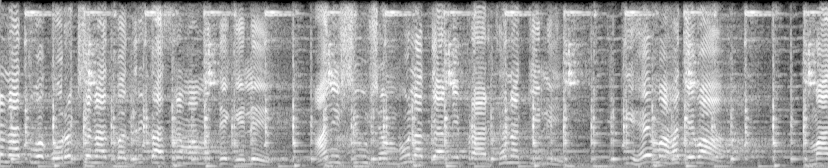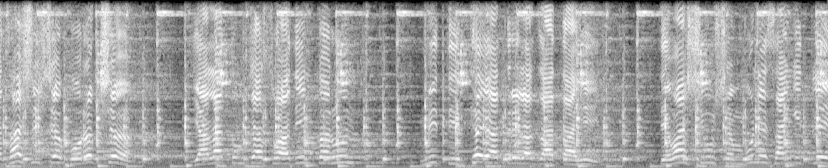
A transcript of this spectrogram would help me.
मच्छिंद्रनाथ व गोरक्षनाथ बद्रिकाश्रमामध्ये गेले. आणि शिव शंभूला त्यांनी प्रार्थना केली की हे महादेवा माझा शिष्य गोरक्ष याला तुमच्या स्वाधीन करून मी तीर्थयात्रेला जात आहे. तेव्हा शिव शंभूने सांगितले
